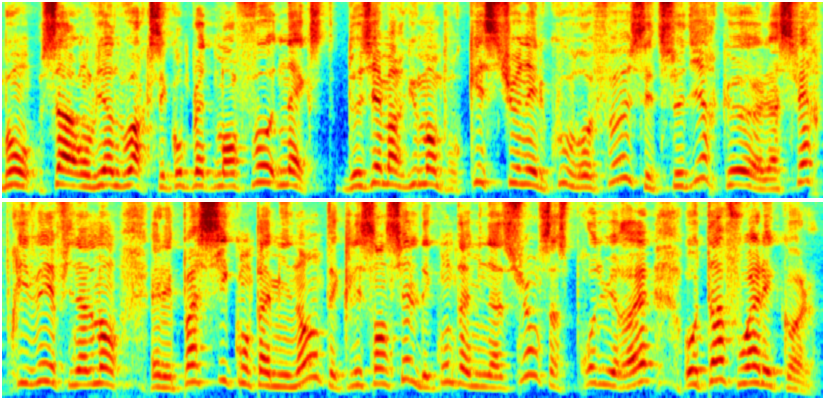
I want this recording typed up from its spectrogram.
bon ça on vient de voir que c'est complètement faux, next. Deuxième argument pour questionner le couvre-feu, c'est de se dire que la sphère privée finalement, elle est pas si contaminante et que l'essentiel des contaminations, ça se produirait au taf ou à l'école.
